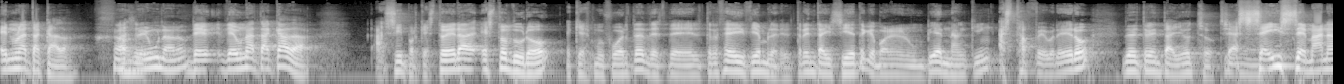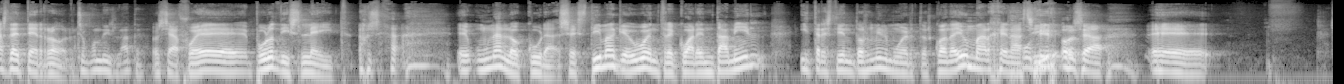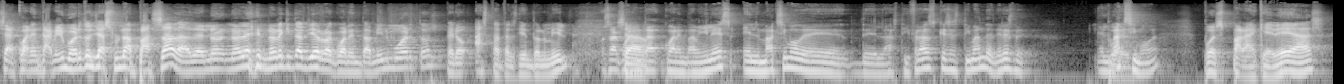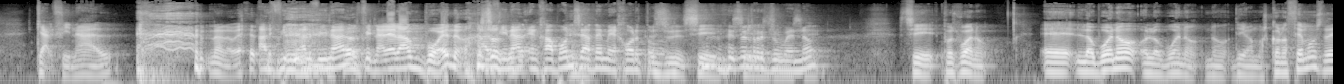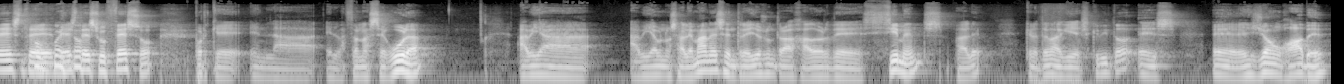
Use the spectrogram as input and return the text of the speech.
en una atacada. De una, ¿no? De, de una atacada. Así, porque esto era, esto duró, que es muy fuerte, desde el 13 de diciembre del 37, que ponen un pie en Nanking, hasta febrero del 38. O sea, seis semanas de terror. Hecho fue un dislate. O sea, fue puro dislate. O sea, eh, una locura. Se estima que hubo entre 40.000 y 300.000 muertos. Cuando hay un margen así, Joder. o sea... eh, o sea, 40.000 muertos ya es una pasada. O sea, no, no le, no le quitas hierro a 40.000 muertos, pero hasta 300.000. O sea, 40 40.000 es el máximo de, de las cifras que se estiman de Dresde. El Pues- máximo, ¿eh? Pues para que veas que al final... no, no, Al, fin- al final, al final eran buenos. al final en Japón se hace mejor todo. Sí, sí, es el resumen, sí, ¿no? Sí, pues bueno. Eh, lo bueno, o lo bueno, no, digamos, conocemos de este, de este suceso porque en la, en la zona segura había, había unos alemanes, entre ellos un trabajador de Siemens, ¿vale? Que lo tengo aquí escrito, es eh, John Rabe,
